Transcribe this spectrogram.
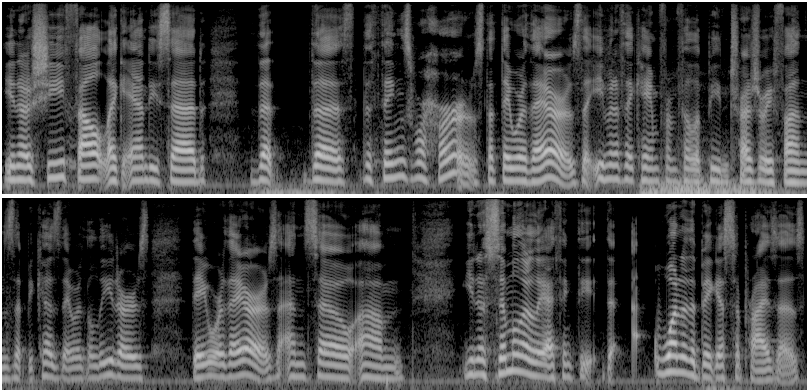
You know, she felt like Andy said that the the things were hers, that they were theirs, that even if they came from Philippine treasury funds, that because they were the leaders, they were theirs. And so um, you know, similarly, I think the, the one of the biggest surprises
